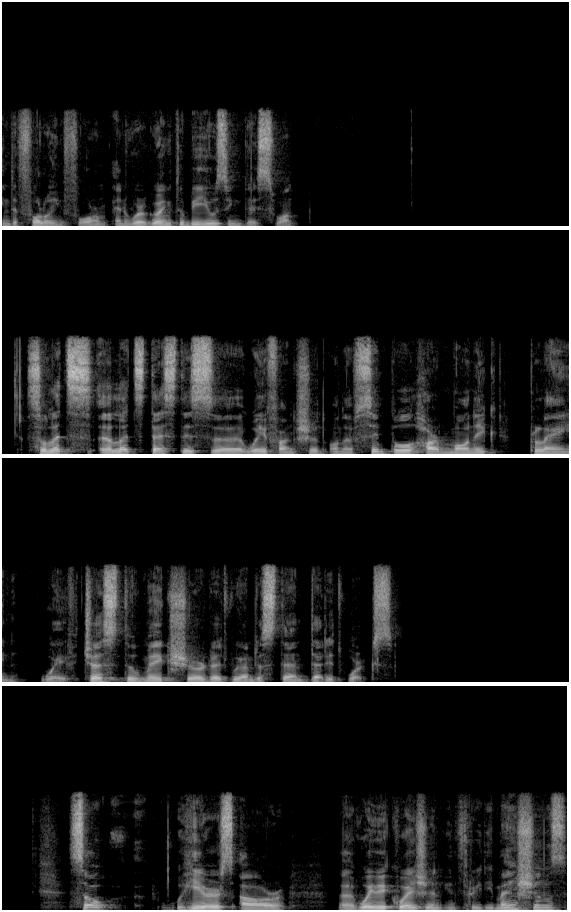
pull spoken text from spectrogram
in the following form, and we're going to be using this one. So let's uh, let's test this uh, wave function on a simple harmonic plane wave, just to make sure that we understand that it works. So here's our uh, wave equation in three dimensions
